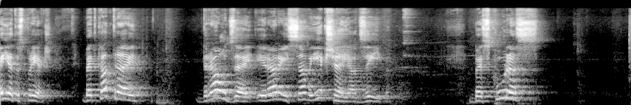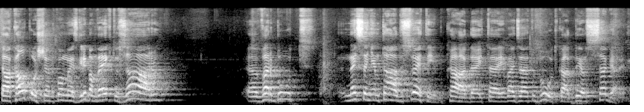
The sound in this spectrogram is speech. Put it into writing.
Ejiet uz priekšu. Bet katrai draudzēji ir arī sava iekšējā dzīve, bez kuras tā kalpošana, ko mēs gribam veikt uz āru, eh, varbūt nesaņem tādu svētību, kādai tai vajadzētu būt, kādu Dievs sagaida.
